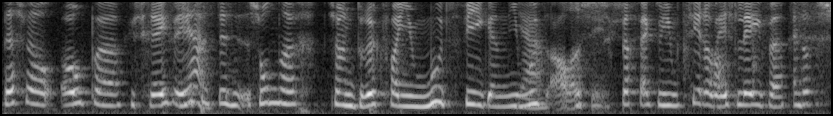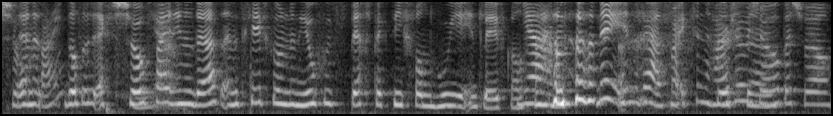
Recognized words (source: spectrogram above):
best wel open geschreven is. Ja. Dus het is zonder zo'n druk van je moet vegan, je Ja, moet alles precies. perfect doen, je moet zero Oh. waste leven. En dat is zo en het- fijn. dat is echt zo Ja. fijn inderdaad. En het geeft gewoon een heel goed perspectief van hoe je in het leven kan Ja. staan. Nee, inderdaad. Maar ik vind haar Dus, sowieso eh, best wel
